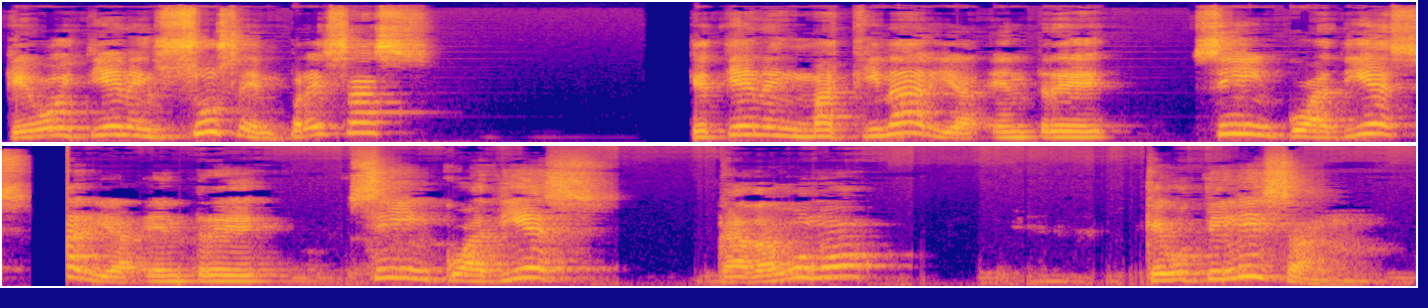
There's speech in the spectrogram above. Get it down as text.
que hoy tienen sus empresas que tienen maquinaria entre 5 a 10, entre 5 a 10 cada uno, que utilizan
